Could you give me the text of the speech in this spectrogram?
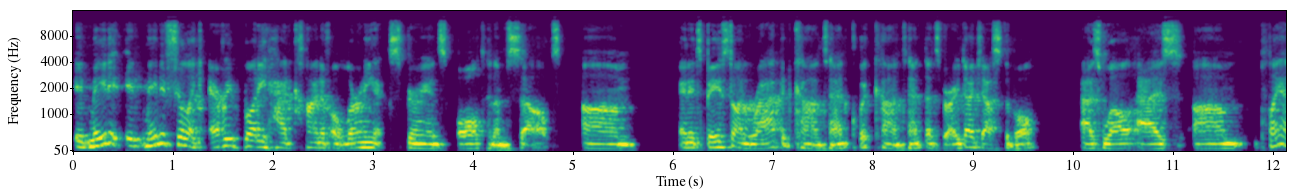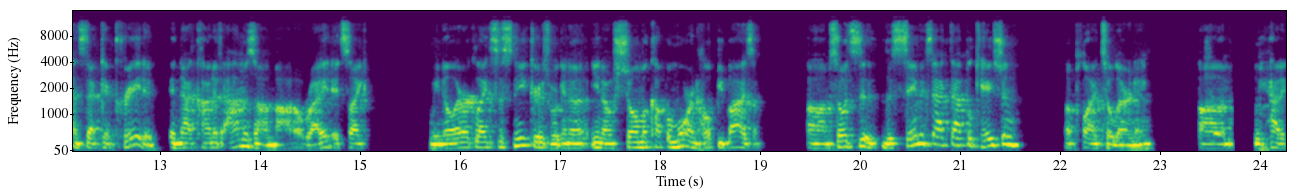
It made it, it made it feel like everybody had kind of a learning experience all to themselves. Um, and it's based on rapid content, quick content that's very digestible, as well as um, plans that get created in that kind of Amazon model, right? It's like we know Eric likes the sneakers. We're gonna, you know, show him a couple more and hope he buys them. Um, so it's the, the, same exact application applied to learning. Um, we had a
